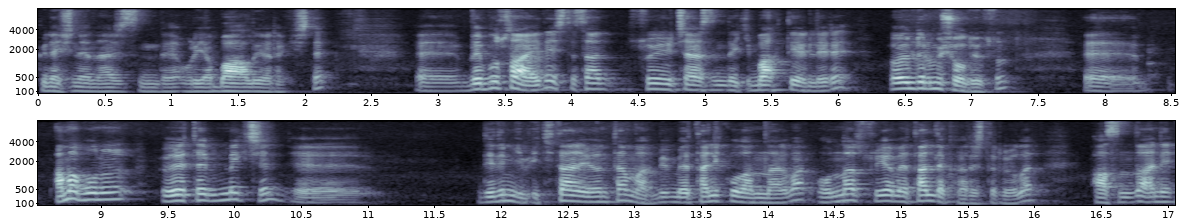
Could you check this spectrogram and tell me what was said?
Güneşin enerjisini de oraya bağlayarak işte. Ee, ve bu sayede işte sen suyun içerisindeki bakterileri öldürmüş oluyorsun. Ee, ama bunu üretebilmek için e, dediğim gibi iki tane yöntem var. Bir metalik olanlar var. Onlar suya metal de karıştırıyorlar. aslında hani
